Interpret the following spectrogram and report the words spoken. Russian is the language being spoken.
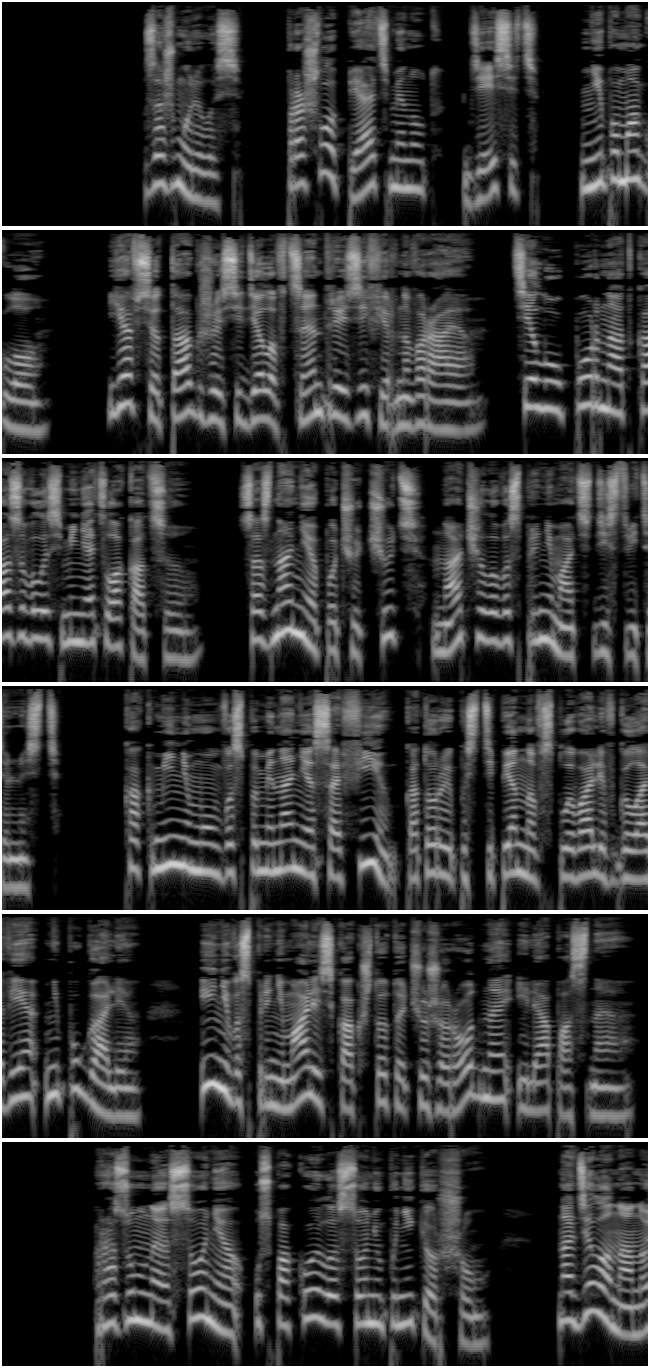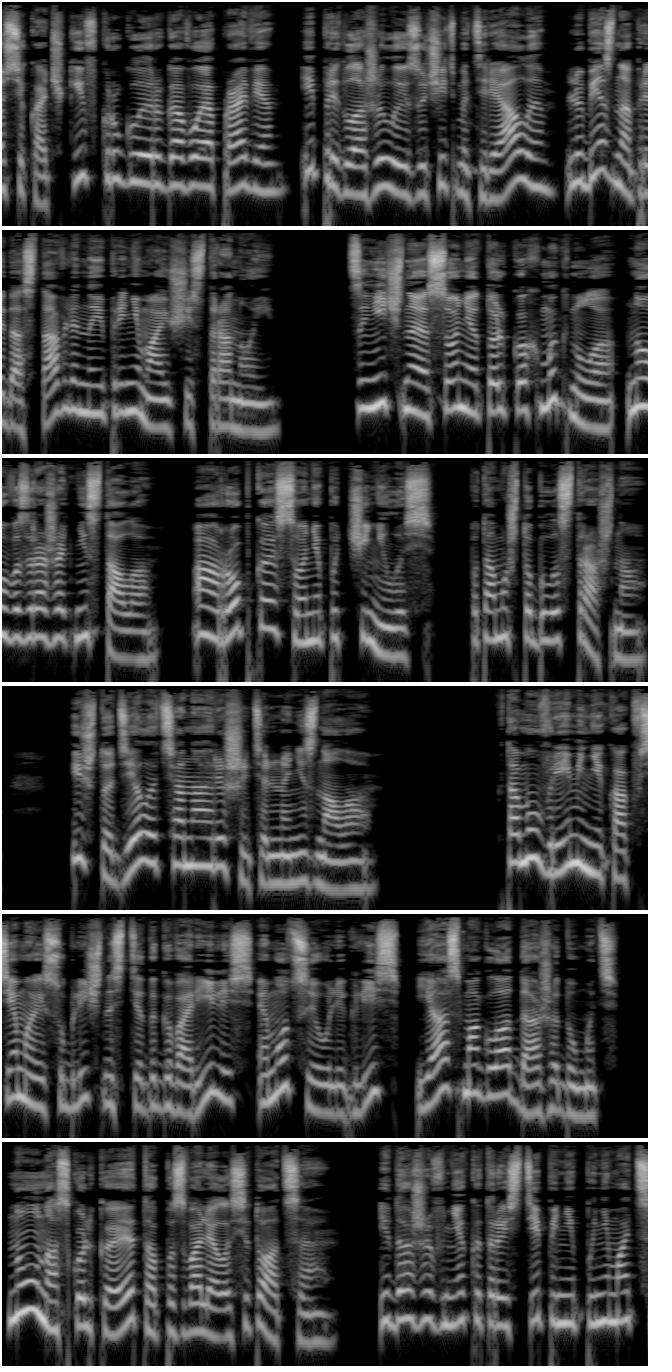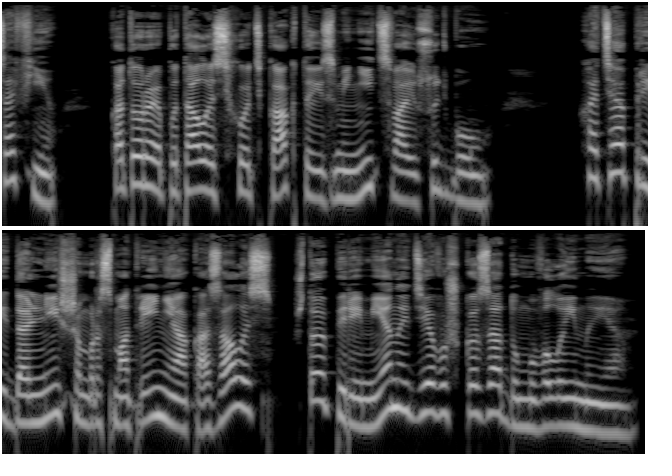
Зажмурилась. Прошло пять минут, десять. Не помогло. Я все так же сидела в центре зефирного рая. Тело упорно отказывалось менять локацию. Сознание по чуть-чуть начало воспринимать действительность. Как минимум, воспоминания Софии, которые постепенно всплывали в голове, не пугали и не воспринимались как что-то чужеродное или опасное. Разумная Соня успокоила Соню-паникершу, надела на носик очки в круглой роговой оправе и предложила изучить материалы, любезно предоставленные принимающей стороной. Циничная Соня только хмыкнула, но возражать не стала, а робкая Соня подчинилась, потому что было страшно — и что делать она решительно не знала. К тому времени, как все мои субличности договорились, эмоции улеглись, я смогла даже думать. Ну, насколько это позволяла ситуация. И даже в некоторой степени понимать Софи, которая пыталась хоть как-то изменить свою судьбу. Хотя при дальнейшем рассмотрении оказалось, что перемены девушка задумывала иные.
